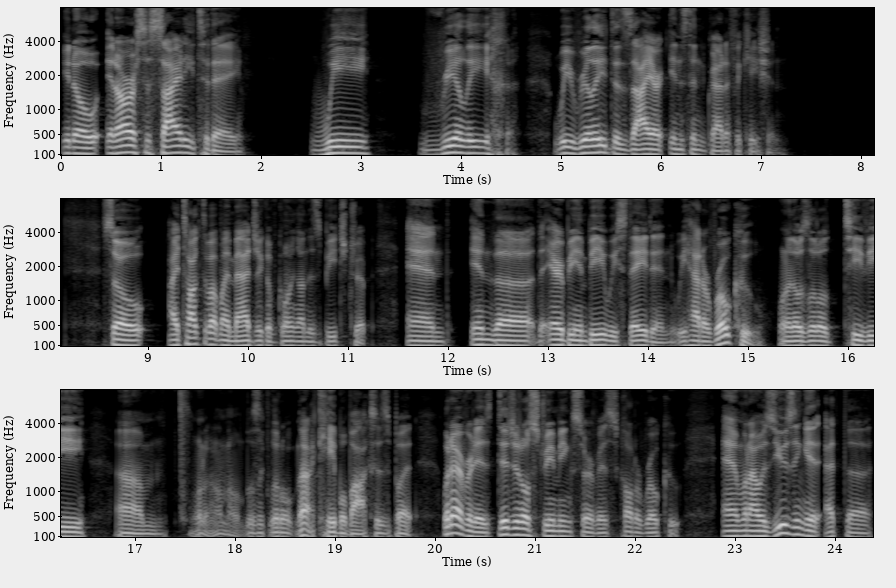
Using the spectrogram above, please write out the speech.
you know, in our society today, we really, we really desire instant gratification. So I talked about my magic of going on this beach trip. And in the, the Airbnb we stayed in, we had a Roku, one of those little TV um, I don't know, those like little not cable boxes, but whatever it is, digital streaming service called a Roku. And when I was using it at the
